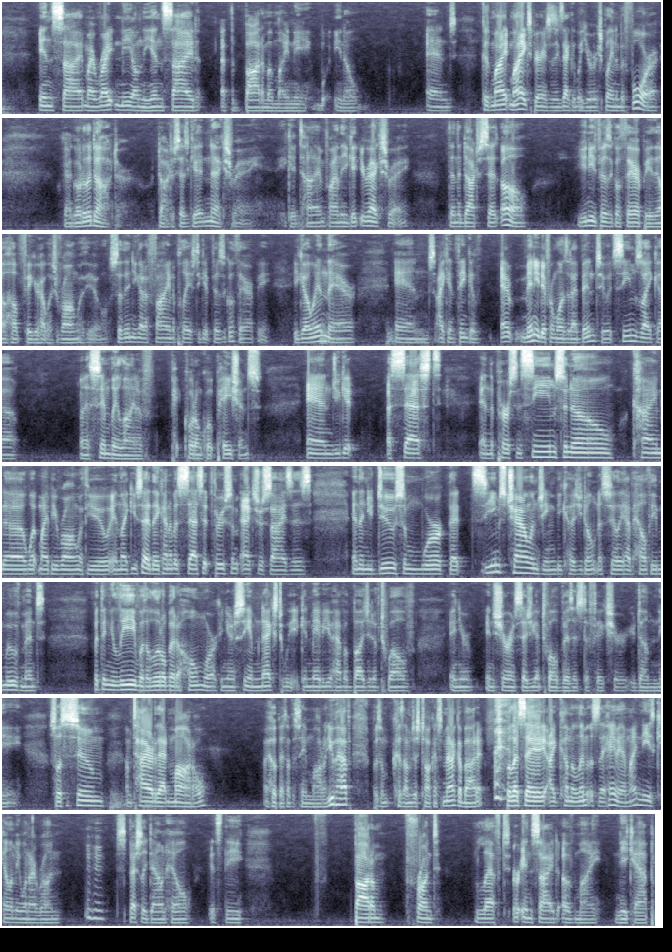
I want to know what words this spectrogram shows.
inside, my right knee on the inside at the bottom of my knee, you know, and because my my experience is exactly what you were explaining before. Okay, I go to the doctor. Doctor says get an X-ray. You get time. Finally, you get your X-ray. Then the doctor says, "Oh, you need physical therapy. They'll help figure out what's wrong with you." So then you got to find a place to get physical therapy. You go in hmm. there, and I can think of many different ones that I've been to. It seems like a an assembly line of quote unquote patients, and you get assessed, and the person seems to know kind of what might be wrong with you, and like you said, they kind of assess it through some exercises. And then you do some work that seems challenging because you don't necessarily have healthy movement, but then you leave with a little bit of homework and you're going to see them next week, and maybe you have a budget of 12, and your insurance says you got 12 visits to fix your, your dumb knee. So let's assume I'm tired of that model. I hope that's not the same model you have, but because I'm just talking smack about it. But let's say I come to Limitless and say, "Hey, man, my knee's killing me when I run, Mhm. especially downhill. It's the bottom, front, left, or inside of my kneecap.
